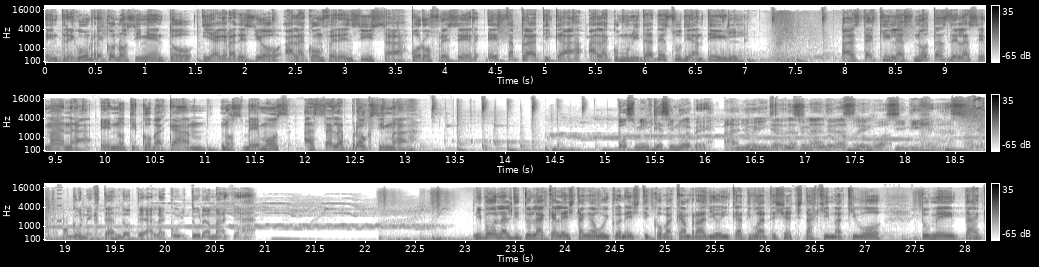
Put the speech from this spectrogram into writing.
entregó un reconocimiento y agradeció a la conferencista por ofrecer esta plática a la comunidad estudiantil. Hasta aquí las notas de la semana en Noticobacam. Nos vemos hasta la próxima. 2019, Año Internacional de las Lenguas Indígenas. Conectándote a la cultura maya. Nibo lal titula kalesh tanga konesh tiko bakam radio inkati wate shachtahi makiwo tume tank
